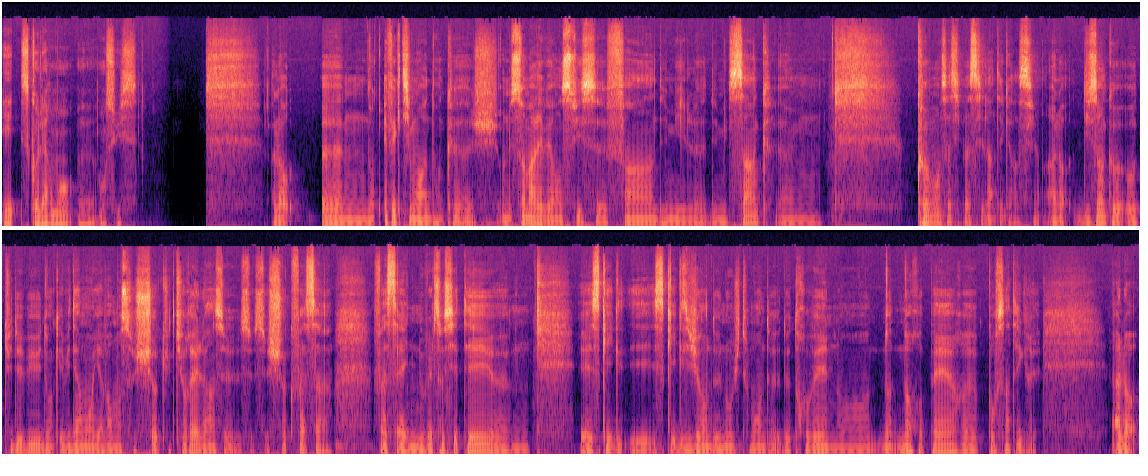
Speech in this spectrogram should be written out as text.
et scolairement en Suisse? Alors, euh, donc effectivement, donc euh, nous sommes arrivés en Suisse fin 2005. Euh, comment ça s'est passé l'intégration? Alors, disons qu'au tout début, donc évidemment, il y a vraiment ce choc culturel, hein, ce, choc face à face à une nouvelle société. et ce qui, est, ce qui est exigeant de nous justement de, trouver nos, nos, repères pour s'intégrer. Alors,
